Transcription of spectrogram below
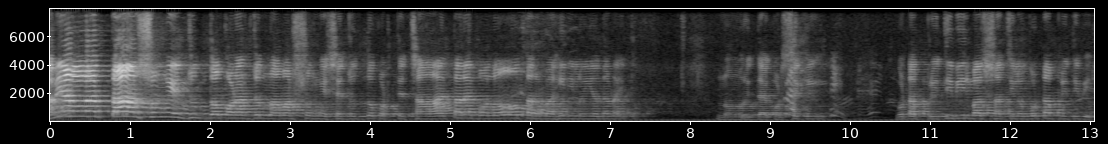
আমি আল্লাহ তার সঙ্গে যুদ্ধ করার জন্য আমার সঙ্গে সে যুদ্ধ করতে চায়, তারে বলো, তার বাহিনী লইয়া দাঁড়াইতো। নমরুদ্দা করছে কি? গোটা পৃথিবীর বাদশা ছিল, গোটা পৃথিবীর।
